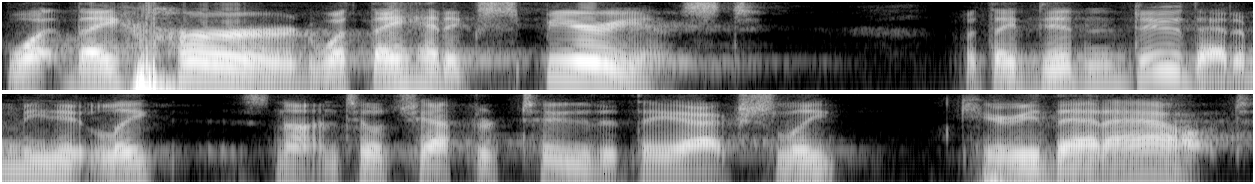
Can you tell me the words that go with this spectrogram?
what they heard, what they had experienced. But they didn't do that immediately. It's not until chapter 2 that they actually carry that out.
